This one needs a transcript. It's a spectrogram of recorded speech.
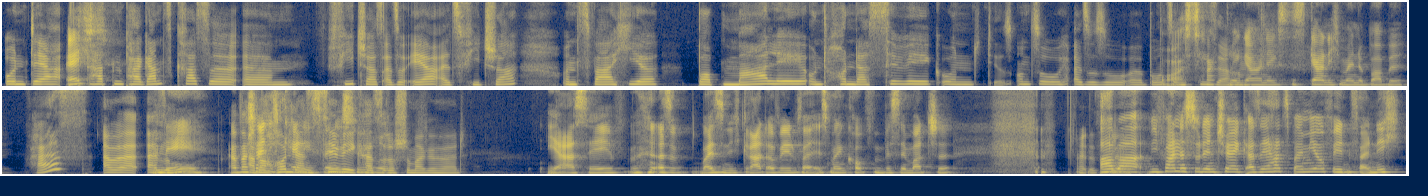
Und der echt? hat ein paar ganz krasse ähm, Features, also er als Feature. Und zwar hier Bob Marley und Honda Civic und, und so, also so äh, Bones Boah, das sagt mir gar nichts. Das ist gar nicht meine Bubble. Was? Aber also, nee, aber wahrscheinlich aber Honda Civic hast du doch schon mal gehört. Ja, safe. Also weiß ich nicht, gerade auf jeden Fall ist mein Kopf ein bisschen Matsche. aber wie fandest du den Track? Also er hat es bei mir auf jeden Fall nicht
